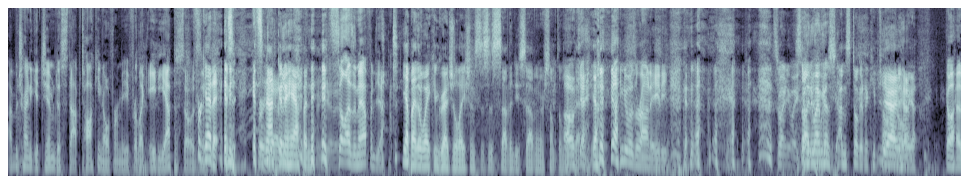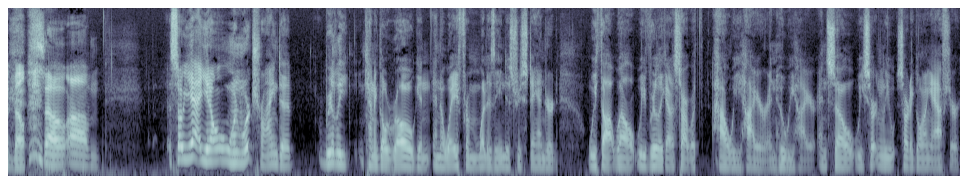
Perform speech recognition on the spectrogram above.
I've been trying to get Jim to stop talking over me for like 80 episodes. Forget and, it. It's, and it's Forget not going to happen. it still hasn't happened yet. yeah, by the way, congratulations. This is 77 or something like okay, that. Yeah. I knew it was around 80. so anyway, So anyway, I'm, gonna, I'm still going to keep talking Yeah, over you. go ahead, Bill. so um so yeah you know when we're trying to really kind of go rogue and, and away from what is the industry standard we thought well we've really got to start with how we hire and who we hire and so we certainly started going after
